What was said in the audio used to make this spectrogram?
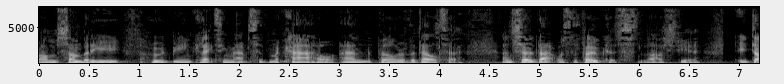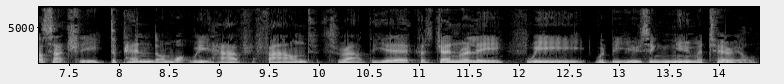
from somebody who had been collecting maps of Macau and the Pearl River Delta. And so that was the focus last year. It does actually depend on what we have found throughout the year, because generally we would be using new material.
